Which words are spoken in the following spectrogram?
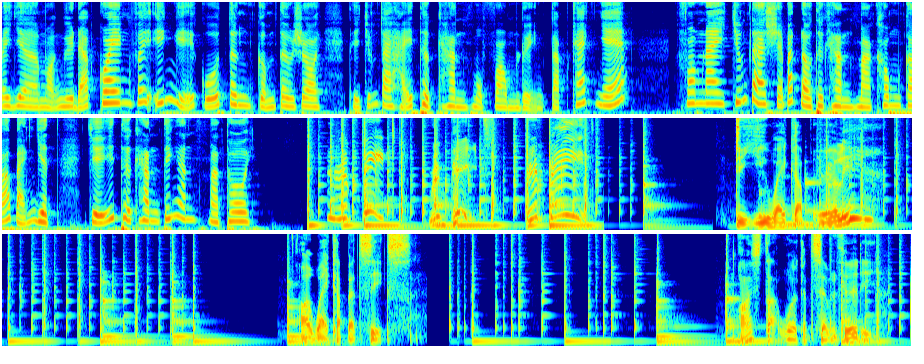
Bây giờ mọi người đã quen với ý nghĩa của từng cụm từ rồi thì chúng ta hãy thực hành một vòng luyện tập khác nhé. Vòng này chúng ta sẽ bắt đầu thực hành mà không có bản dịch, chỉ thực hành tiếng Anh mà thôi. Repeat! Repeat. Repeat! Do you wake up early? I wake up at 6. I start work at 7:30.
